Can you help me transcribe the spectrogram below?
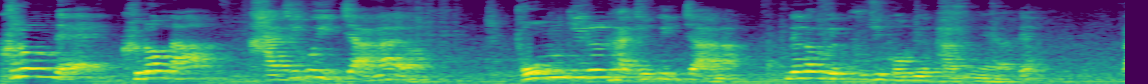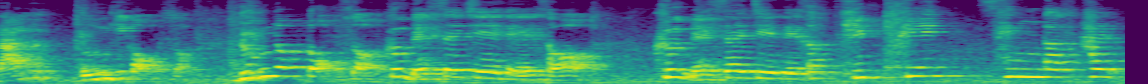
그런데, 그러나 가지고 있지 않아요. 동기를 가지고 있지 않아. 내가 왜 굳이 거기에 반응해야 돼? 라는 동기가 없어. 능력도 없어. 그 메시지에 대해서, 그 메시지에 대해서 깊이 생각할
